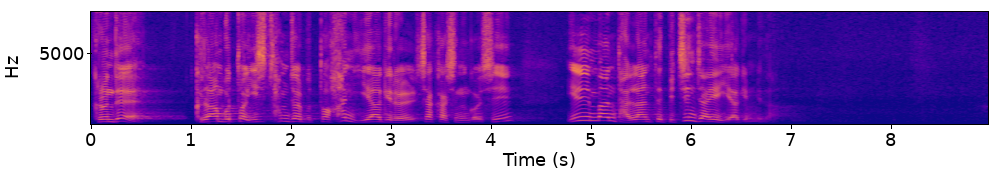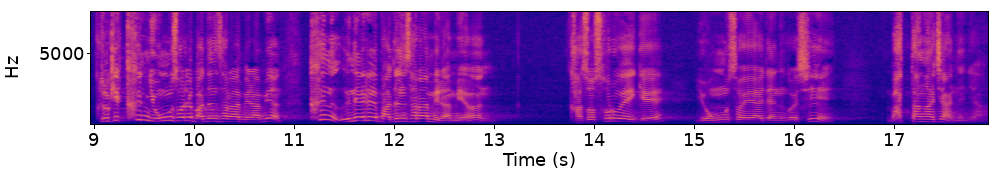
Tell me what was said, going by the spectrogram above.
그런데 그 다음부터 23절부터 한 이야기를 시작하시는 것이 1만 달란트 빚진 자의 이야기입니다. 그렇게 큰 용서를 받은 사람이라면, 큰 은혜를 받은 사람이라면, 가서 서로에게 용서해야 되는 것이 마땅하지 않느냐.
